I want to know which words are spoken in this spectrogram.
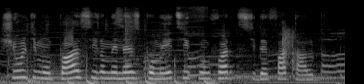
Și ultimul pas, iluminez pomeții cu un foarte de fat alb.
